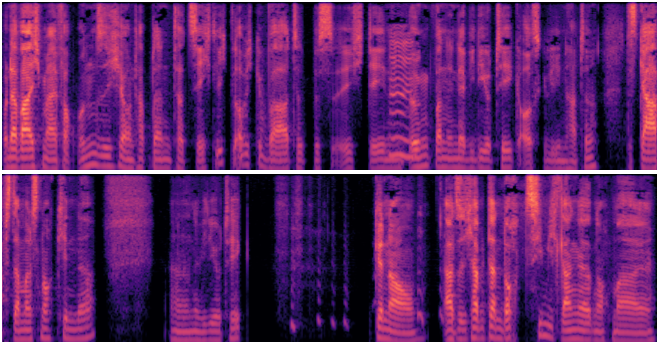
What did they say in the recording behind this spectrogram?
Und da war ich mir einfach unsicher und habe dann tatsächlich, glaube ich, gewartet, bis ich den hm. irgendwann in der Videothek ausgeliehen hatte. Das gab's damals noch Kinder, äh, eine Videothek. genau. Also ich habe dann doch ziemlich lange nochmal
